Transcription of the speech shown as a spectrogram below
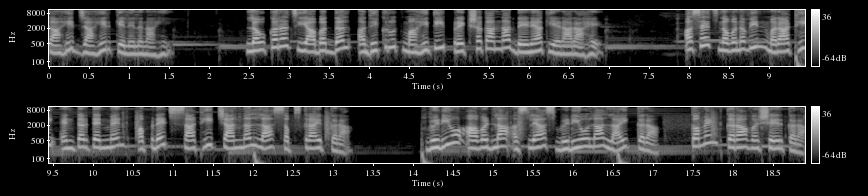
काहीच जाहीर केलेलं नाही. लवकरच याबद्दल अधिकृत माहिती प्रेक्षकांना देण्यात येणार आहे. असेच नवनवीन मराठी एंटरटेनमेंट अपडेट्ससाठी चॅनलला सबस्क्राईब करा. व्हिडिओ आवडला असल्यास व्हिडिओला लाईक करा कमेंट करा व शेअर करा.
